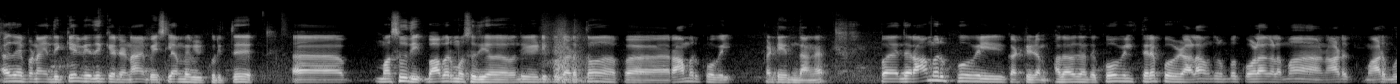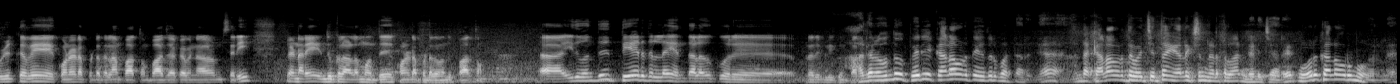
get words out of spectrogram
அது இப்போ நான் இந்த கேள்வி எது கேட்டேன்னா இப்போ இஸ்லாமியர்கள் குறித்து மசூதி பாபர் மசூதியை வந்து இடிப்பு கடத்தும் இப்போ ராமர் கோவில் கட்டியிருந்தாங்க. இப்போ இந்த ராமர் கோவில் கட்டிடம் அதாவது அந்த கோவில் திறப்பு விழாலாம் வந்து ரொம்ப கோலாகலமாக நாடு நாடு முழுக்கவே கொண்டாடப்பட்டதெல்லாம் பார்த்தோம். பாஜகவினாலும் சரி இல்லை நிறைய இந்துக்களாலும் வந்து கொண்டாடப்பட்டதை வந்து பார்த்தோம். இது வந்து தேர்தலில் எந்த அளவுக்கு ஒரு பிரதிபலிக்கும் அதில் வந்து பெரிய கலவரத்தை எதிர்பார்த்தாருங்க. அந்த கலவரத்தை வச்சு தான் எலெக்ஷன் நடத்தலாம்னு நினச்சாரு. ஒரு கலவரமும் வரல.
